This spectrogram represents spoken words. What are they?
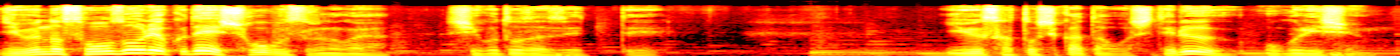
自分の想像力で勝負するのが仕事だぜっていう諭し方をしてる小栗旬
